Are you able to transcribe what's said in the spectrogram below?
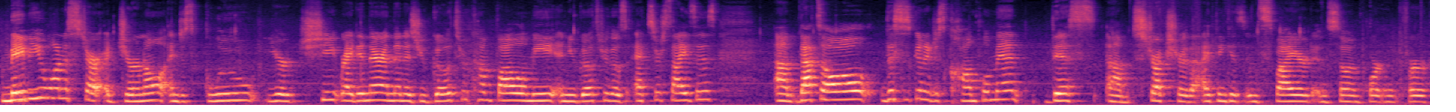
Maybe you want to start a journal and just glue your sheet right in there. And then as you go through Come Follow Me and you go through those exercises, um, that's all. This is going to just complement this um, structure that I think is inspired and so important for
